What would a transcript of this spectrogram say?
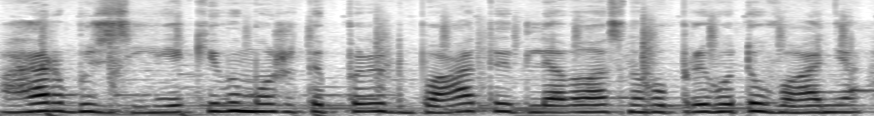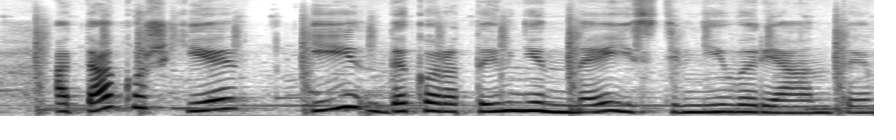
гарбузів, які ви можете придбати для власного приготування, а також є і декоративні неїстівні варіанти.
